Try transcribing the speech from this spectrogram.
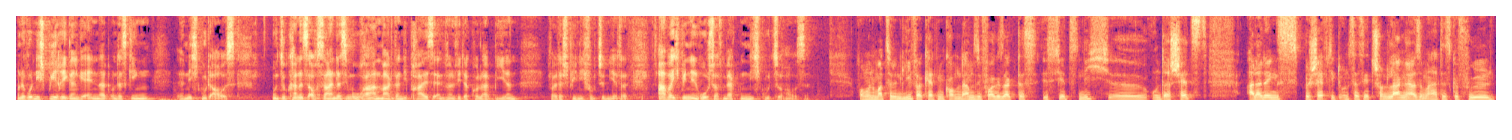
Und da wurden die Spielregeln geändert und das ging äh, nicht gut aus. Und so kann es auch sein, dass im Uranmarkt dann die Preise irgendwann wieder kollabieren, weil das Spiel nicht funktioniert hat. Aber ich bin in den Rohstoffmärkten nicht gut zu Hause. Wollen wir nochmal zu den Lieferketten kommen? Da haben Sie vorher gesagt, das ist jetzt nicht äh, unterschätzt. Allerdings beschäftigt uns das jetzt schon lange. Also man hat das Gefühl,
